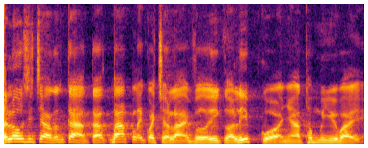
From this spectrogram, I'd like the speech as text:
Hello xin chào tất cả các bác lại quay trở lại với clip của nhà thông minh 17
